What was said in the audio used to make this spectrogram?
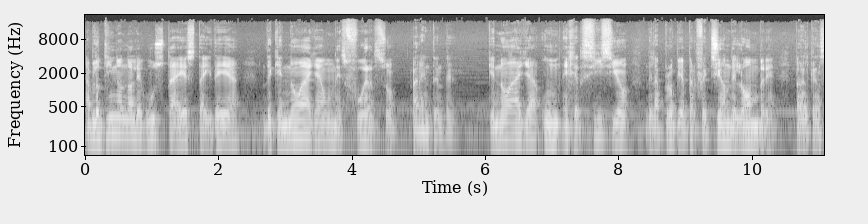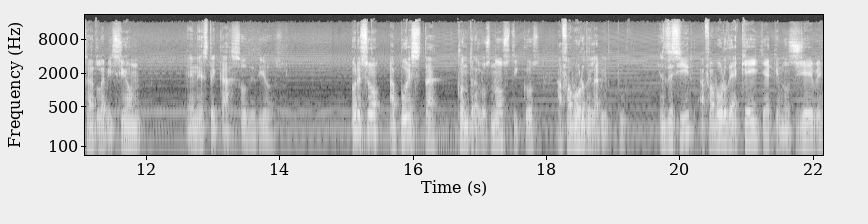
A Plotino no le gusta esta idea de que no haya un esfuerzo para entender, que no haya un ejercicio de la propia perfección del hombre para alcanzar la visión, en este caso de Dios. Por eso apuesta contra los gnósticos a favor de la virtud, es decir, a favor de aquella que nos lleve,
